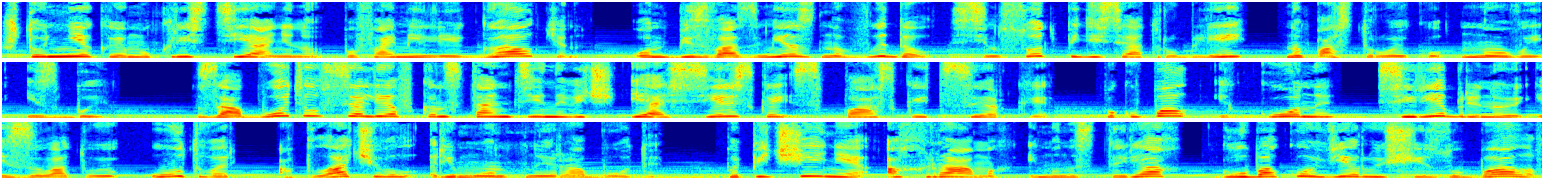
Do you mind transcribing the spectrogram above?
что некоему крестьянину по фамилии Галкин он безвозмездно выдал 750 рублей на постройку новой избы. Заботился Лев Константинович и о сельской Спасской церкви, покупал иконы, серебряную и золотую утварь, оплачивал ремонтные работы – Попечение о храмах и монастырях глубоко верующий Зубалов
